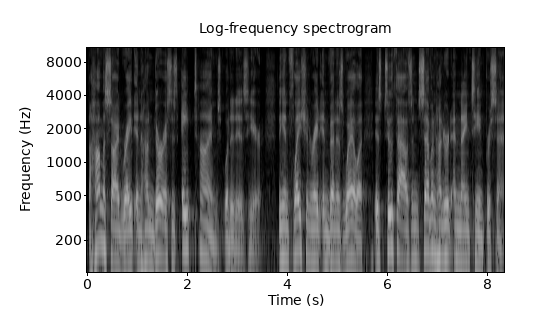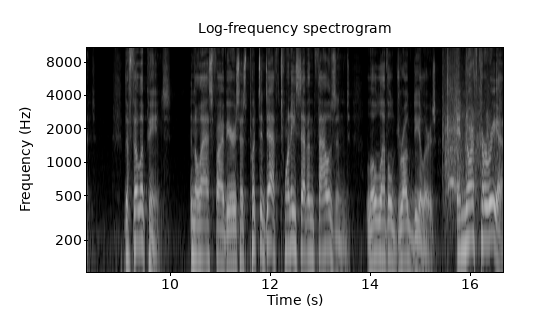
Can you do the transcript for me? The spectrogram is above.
The homicide rate in Honduras is eight times what it is here. The inflation rate in Venezuela is 2,719%. The Philippines, in the last five years, has put to death 27,000 low level drug dealers. In North Korea,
